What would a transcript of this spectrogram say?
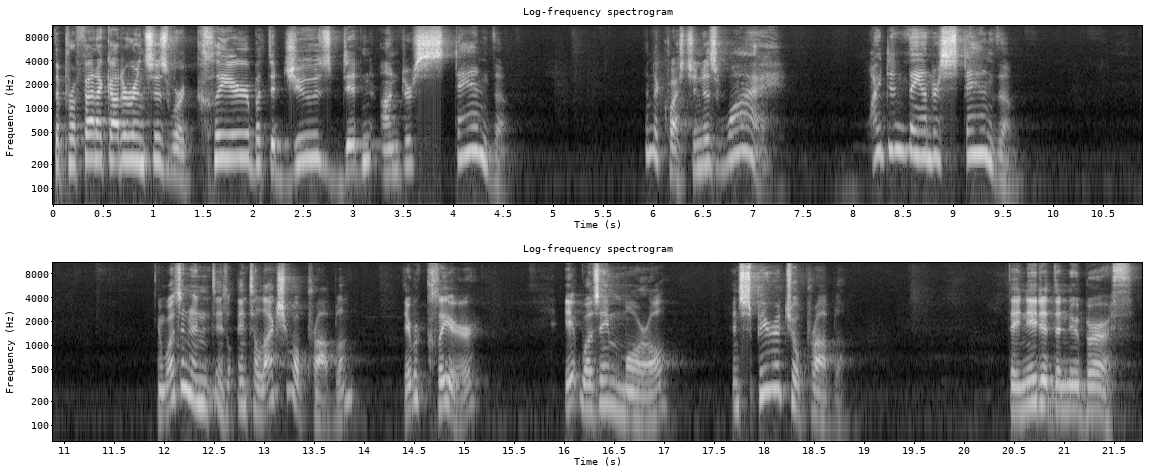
The prophetic utterances were clear, but the Jews didn't understand them. And the question is why? Why didn't they understand them? It wasn't an intellectual problem. They were clear. It was a moral and spiritual problem. They needed the new birth.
